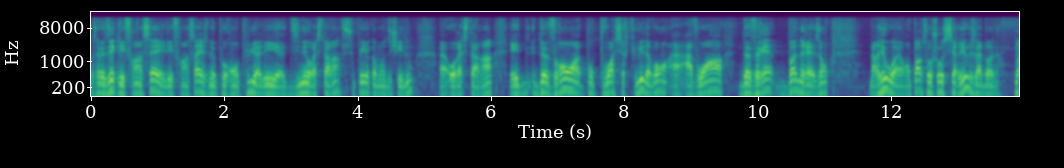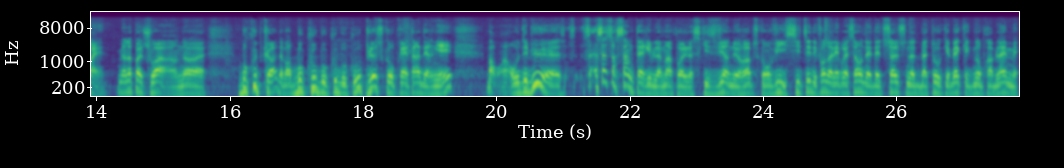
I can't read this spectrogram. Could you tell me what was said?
Ça, veut dire que les Français et les Françaises ne pourront plus aller euh, dîner au restaurant, souper, comme on dit chez nous, euh, au restaurant, et devront, pour pouvoir circuler, devront avoir de vraies bonnes raisons. Mario, on passe aux choses sérieuses là-bas. Oui, mais on n'a pas le choix. On a beaucoup de cas, d'abord beaucoup, beaucoup, beaucoup, plus qu'au printemps dernier. Bon, au début, euh, ça, se ressemble terriblement, Paul, ce qui se vit en Europe, ce qu'on vit ici. Des fois, on a l'impression d'être seul sur notre bateau au Québec avec nos problèmes, mais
